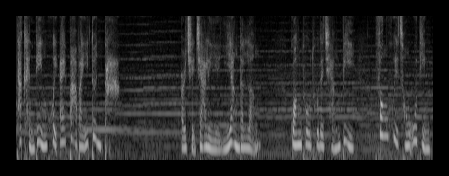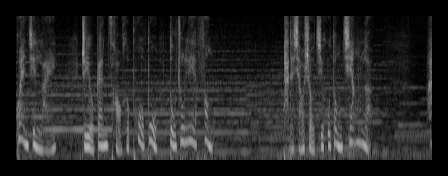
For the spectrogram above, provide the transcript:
他肯定会挨爸爸一顿打。而且家里也一样的冷，光秃秃的墙壁，风会从屋顶灌进来，只有干草和破布堵住裂缝。他的小手几乎冻僵了。唉，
